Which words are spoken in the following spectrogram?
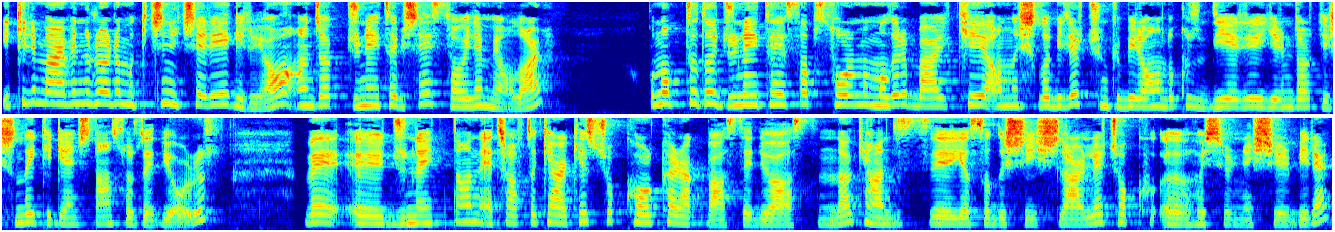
İkili Merve Nur'u aramak için içeriye giriyor ancak Cüneyt'e bir şey söylemiyorlar. Bu noktada Cüneyt'e hesap sormamaları belki anlaşılabilir çünkü biri 19 diğeri 24 yaşında iki gençten söz ediyoruz. Ve e, Cüneyt'ten etraftaki herkes çok korkarak bahsediyor aslında. Kendisi yasa dışı işlerle çok e, haşır neşir biri.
